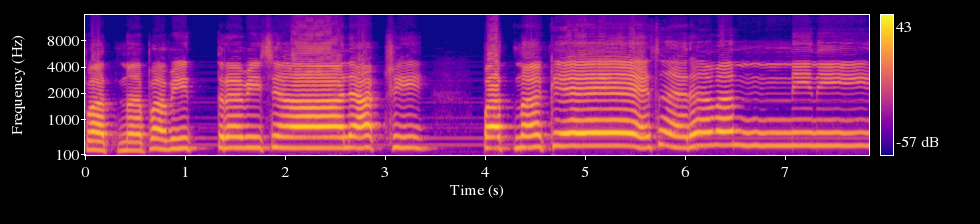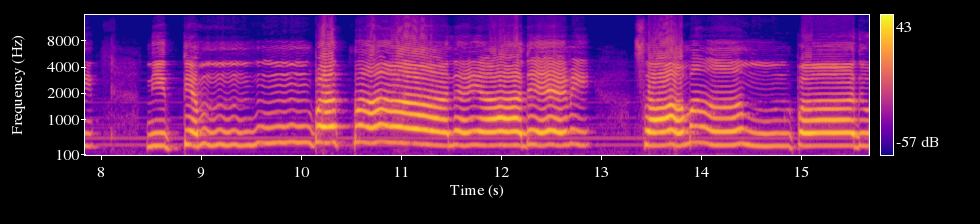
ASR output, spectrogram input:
പത്മപവിത്രവിശാലാക്ഷി പത്മകേസരവന്നിനി നിത്യം പത്മാലയാ ദേവി സാമാം പാതു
